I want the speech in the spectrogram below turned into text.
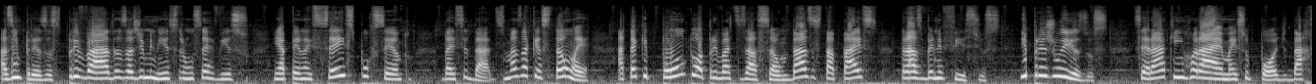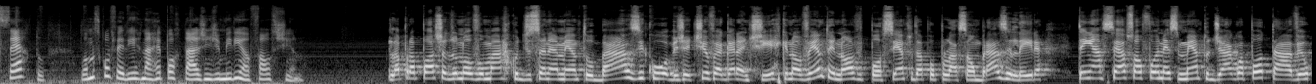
As empresas privadas administram o serviço em apenas 6% das cidades. Mas a questão é: até que ponto a privatização das estatais traz benefícios e prejuízos? Será que em Roraima isso pode dar certo? Vamos conferir na reportagem de Miriam Faustino. Pela proposta do novo marco de saneamento básico, o objetivo é garantir que 99% da população brasileira tenha acesso ao fornecimento de água potável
